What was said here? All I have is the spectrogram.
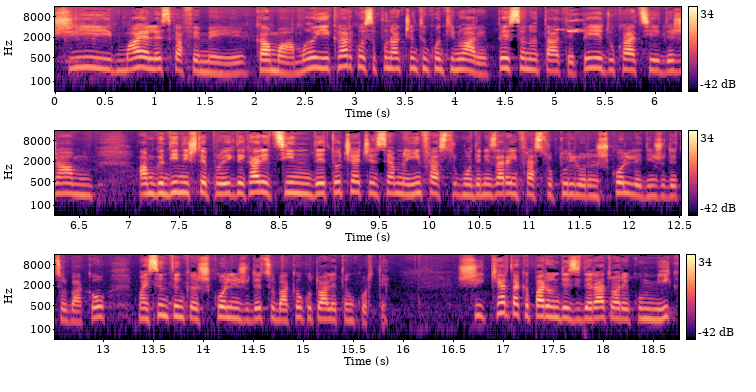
Și mai ales ca femeie, ca mamă, e clar că o să pun accent în continuare pe sănătate, pe educație. Deja am, am gândit niște proiecte care țin de tot ceea ce înseamnă infrastruct- modernizarea infrastructurilor în școlile din județul Bacău. Mai sunt încă școli în județul Bacău cu toaletă în curte. Și chiar dacă pare un deziderat oarecum mic,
